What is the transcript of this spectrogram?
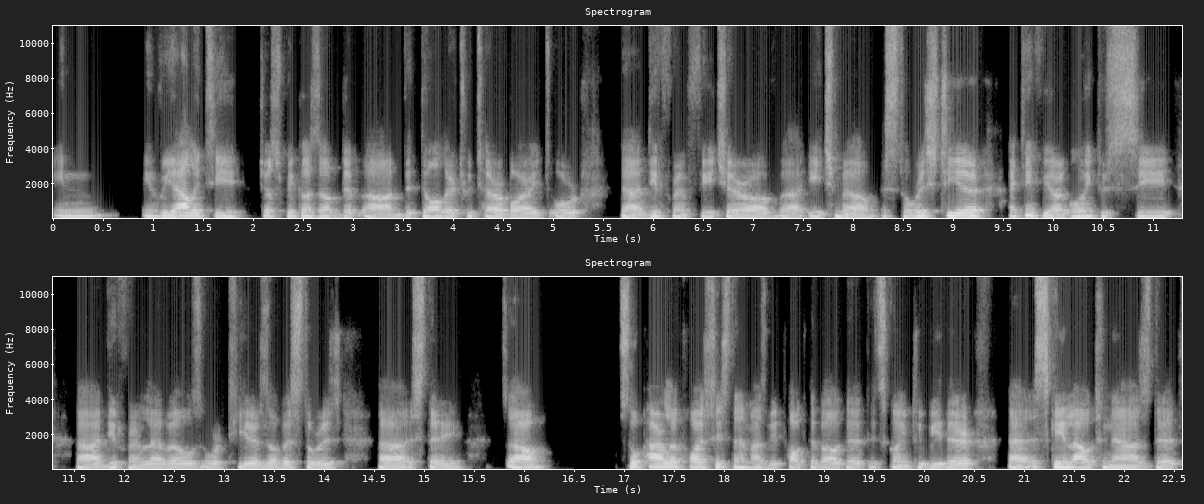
in in reality, just because of the uh, the dollar to terabyte or uh, different feature of uh, each storage tier, I think we are going to see uh, different levels or tiers of a storage uh, stay. So, so parallel file system, as we talked about it, it's going to be there. Uh, scale out NAS that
